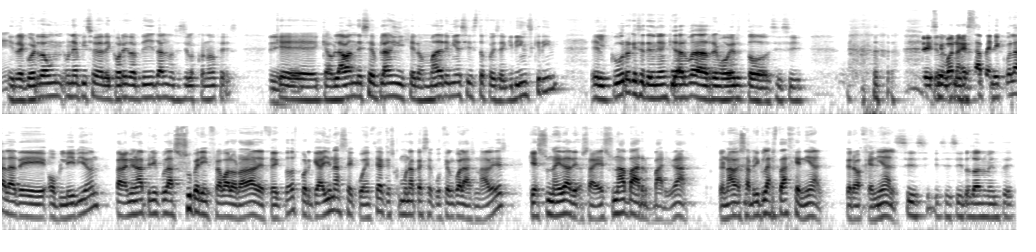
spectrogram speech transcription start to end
Y recuerdo un, un, episodio de Corridor Digital, no sé si los conoces, que, que, hablaban de ese plan y dijeron, madre mía, si esto fuese green screen, el curro que se tendrían que dar para remover todo, sí, sí. Sí, sí, bueno, esa película, la de Oblivion, para mí una película súper infravalorada de efectos, porque hay una secuencia que es como una persecución con las naves, que es una idea de, o sea, es una barbaridad. Pero nada, esa película está genial, pero genial. Sí, sí, sí, sí, totalmente.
